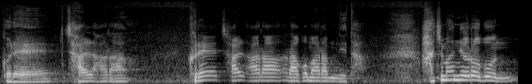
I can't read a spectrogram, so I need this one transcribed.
그래, 잘 알아. 그래, 잘 알아. 라고 말합니다. 하지만 여러분,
